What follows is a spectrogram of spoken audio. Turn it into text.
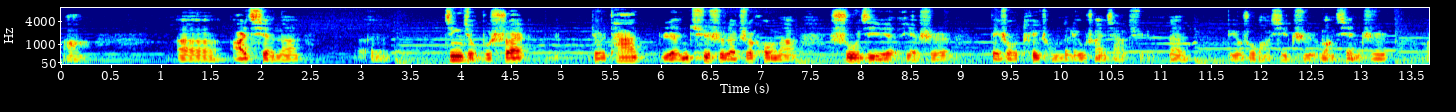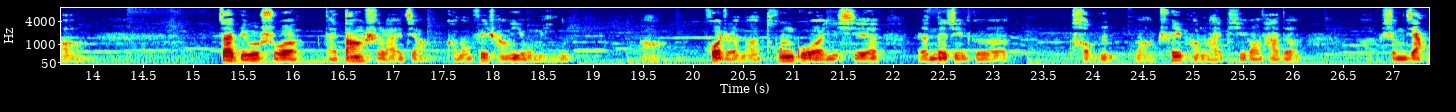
啊，呃，而且呢，呃，经久不衰，就是他人去世了之后呢，书籍也是备受推崇的流传下去。那比如说王羲之、王献之啊，再比如说。在当时来讲，可能非常有名，啊，或者呢，通过一些人的这个捧啊、吹捧来提高他的啊身价。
